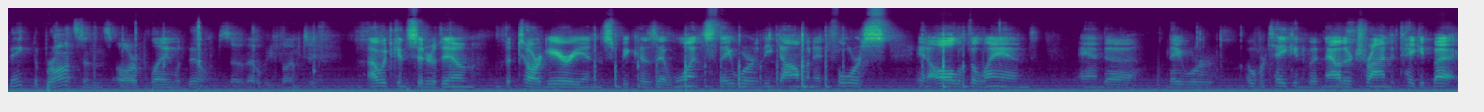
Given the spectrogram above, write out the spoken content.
think the Bronsons are playing with them, so that'll be fun too. I would consider them the Targaryens because at once they were the dominant force in all of the land, and uh, they were overtaken, but now they're trying to take it back.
